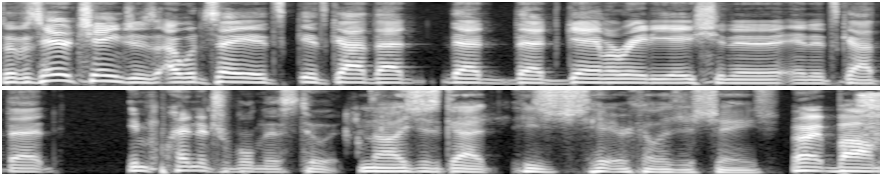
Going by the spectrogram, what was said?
So if his hair changes, I would say it's it's got that that that gamma radiation in it, and it's got that impenetrableness to it. No, he's just got his hair color just changed. All right, Baum.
